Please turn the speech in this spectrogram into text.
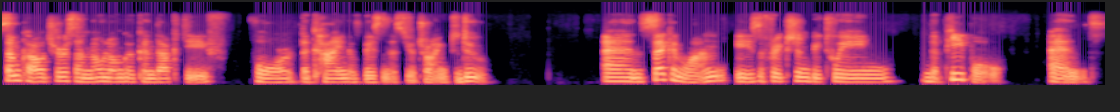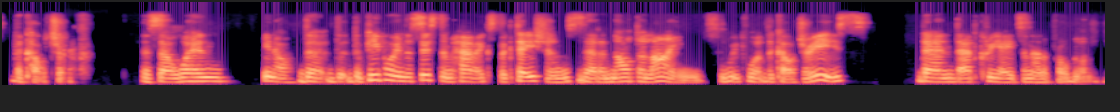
some cultures are no longer conductive for the kind of business you're trying to do. And second one is a friction between the people and the culture. And so when you know the, the, the people in the system have expectations that are not aligned with what the culture is, then that creates another problem.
